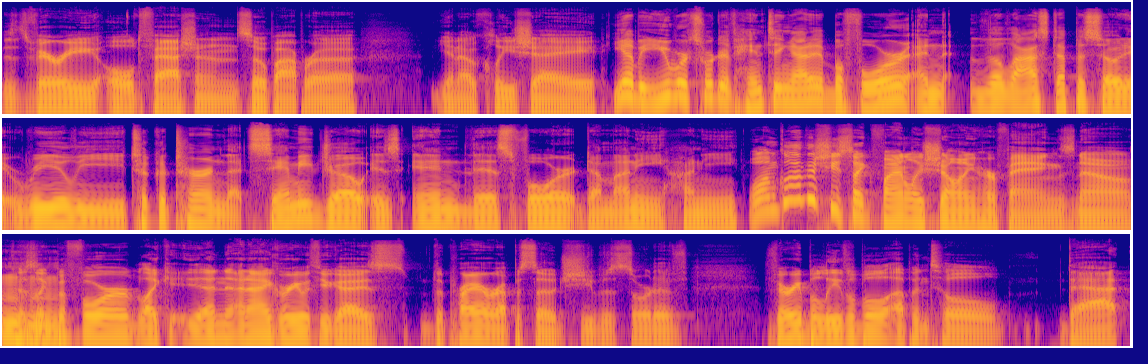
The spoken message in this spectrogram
is very old fashioned soap opera, you know, cliche. yeah, but you were sort of hinting at it before, and the last episode it really took a turn that Sammy Jo is in this for the money, honey. Well, I'm glad that she's like finally showing her fangs now because like mm-hmm. before, like, and and I agree with you guys. The prior episode, she was sort of very believable up until that,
